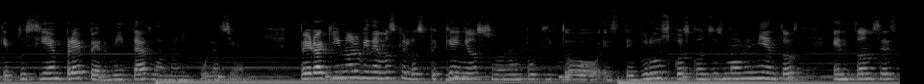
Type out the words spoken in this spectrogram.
que tú siempre permitas la manipulación. Pero aquí no olvidemos que los pequeños son un poquito este, bruscos con sus movimientos, entonces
